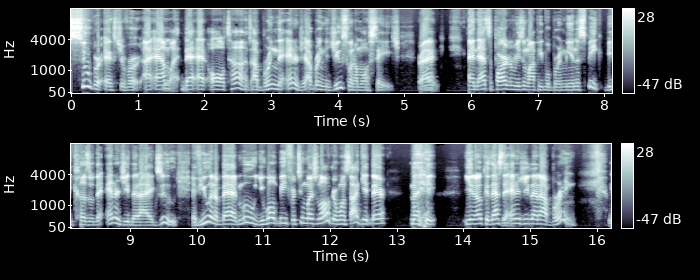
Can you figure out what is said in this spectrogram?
super extrovert. I am yeah. that at all times. I bring the energy, I bring the juice when I'm on stage, right? right? And that's a part of the reason why people bring me in to speak because of the energy that I exude. If you in a bad mood, you won't be for too much longer once I get there. Like, yeah. you know, because that's yeah. the energy that I bring.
